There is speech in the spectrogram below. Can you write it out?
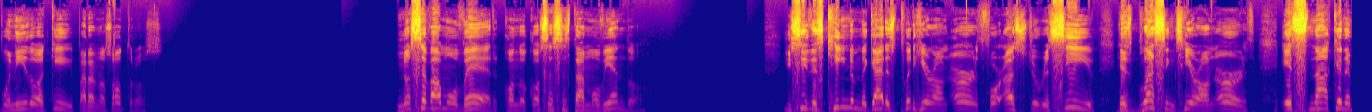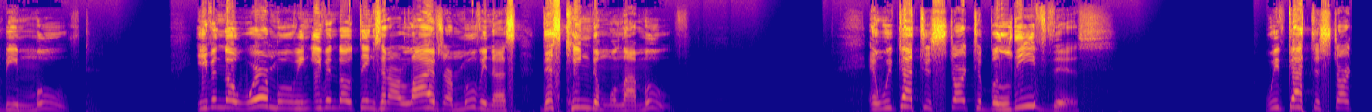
ponido aquí para nosotros, no se va a mover cuando cosas se están moviendo. You see, this kingdom that God has put here on earth for us to receive his blessings here on earth, it's not going to be moved. Even though we're moving, even though things in our lives are moving us, this kingdom will not move. And we've got to start to believe this. We've got to start,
